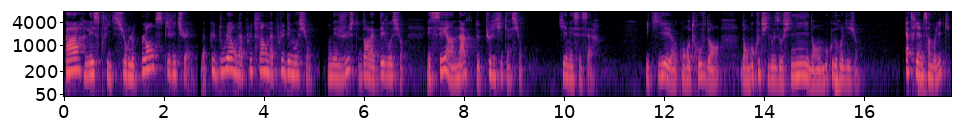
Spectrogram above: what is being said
par l'esprit, sur le plan spirituel. On n'a plus de douleur, on n'a plus de faim, on n'a plus d'émotion. On est juste dans la dévotion. Et c'est un acte de purification qui est nécessaire et qui est euh, qu'on retrouve dans dans beaucoup de philosophies, dans beaucoup de religions. Quatrième symbolique,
